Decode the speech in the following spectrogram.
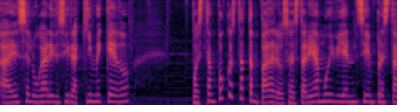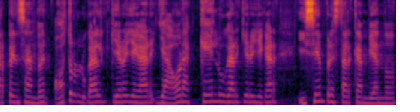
a ese lugar y decir aquí me quedo, pues tampoco está tan padre. O sea, estaría muy bien siempre estar pensando en otro lugar al que quiero llegar y ahora qué lugar quiero llegar y siempre estar cambiando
